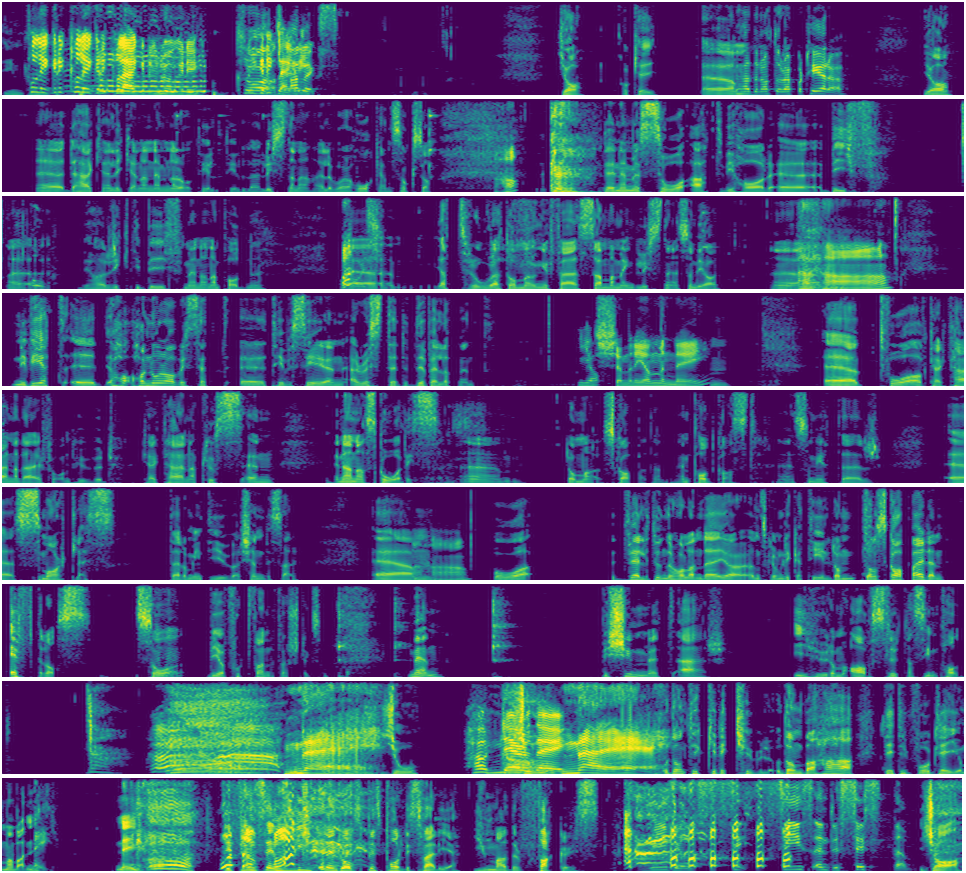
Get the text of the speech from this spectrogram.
indeed. Kliggeri, kliggeri, klaggeri, luggeri. Så. Alex, Ja, okej. du Ehm, hade något att rapportera. Ja, eh, det här kan jag lika gärna nämna då till, till eh, lyssnarna, eller våra Håkans också. Jaha. Det är nämligen så att vi har eh, beef. Eh, Oh. Vi har riktig beef med en annan podd nu. What? Eh, jag tror att de har ungefär samma mängd lyssnare som vi har. Eh, Aha. Ni vet, eh, har, har några av er sett eh, tv-serien Arrested Development? Ja. Känner igen men nej. Mm. Eh, två av karaktärerna därifrån, huvudkaraktärerna, plus en, en annan skådis. ehm, de har skapat en, en podcast eh, som heter eh, Smartless, där de intervjuar kändisar. Ehm, Aha. och väldigt underhållande, jag önskar dem lycka till. De, de skapade den efter oss, så Mhm. vi var fortfarande först liksom. Men, bekymret är i hur de avslutar sin podd. Nej! Jo, How dare Jo. they? Nej! och de tycker det är kul, och de bara haha, det är typ vår grej, och man bara nej. Nej. det What the finns en liten rollspelspodd i Sverige, you motherfuckers. We will cease and desist them. Ja,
